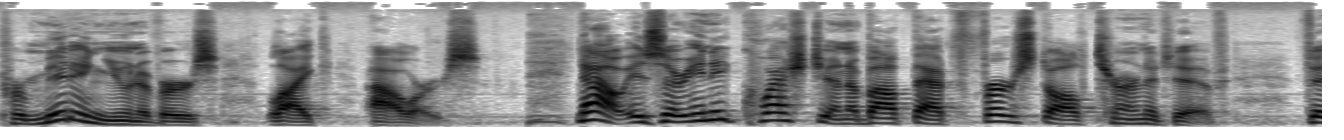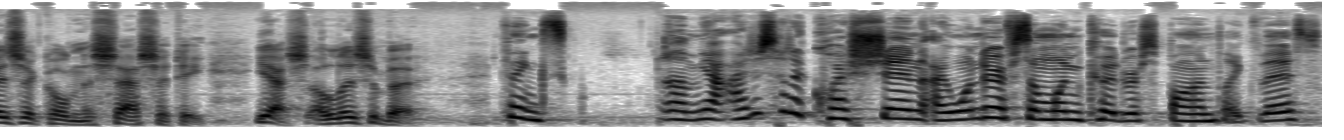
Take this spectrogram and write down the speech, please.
permitting universe like ours. Now, is there any question about that first alternative? physical necessity. Yes, Elizabeth. Thanks. Um, yeah, I just had a question. I wonder if someone could respond like this.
